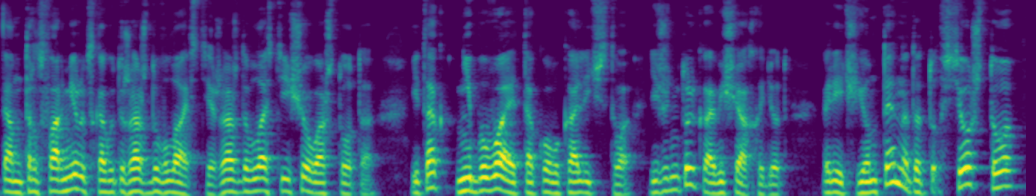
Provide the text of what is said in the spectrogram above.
там трансформируется в какую-то жажду власти, жажда власти еще во что-то. И так не бывает такого количества. Здесь же не только о вещах идет речь. Йонтен – это все, что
